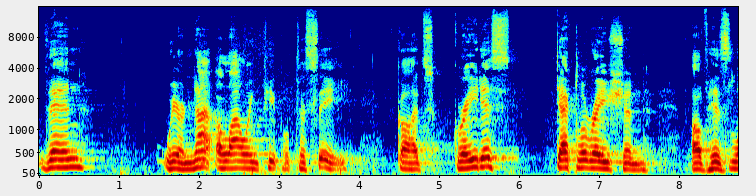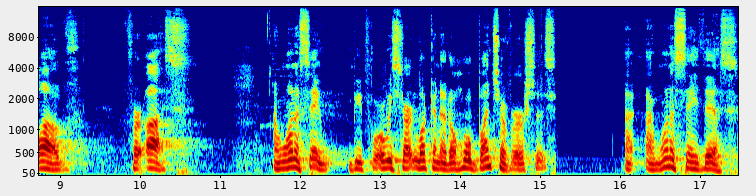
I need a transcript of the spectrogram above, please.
then we are not allowing people to see God's greatest declaration of his love for us. I want to say, before we start looking at a whole bunch of verses, I, I want to say this.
